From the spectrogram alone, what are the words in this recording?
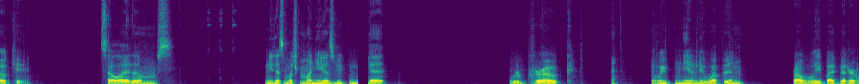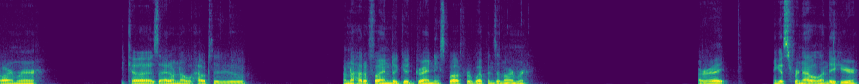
Okay sell items. Need as much money as we can get. We're broke. And we need a new weapon. Probably buy better armor. because I don't know how to I don't know how to find a good grinding spot for weapons and armor. Alright. I guess for now we'll end it here.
